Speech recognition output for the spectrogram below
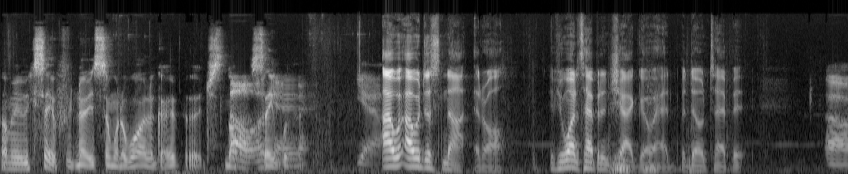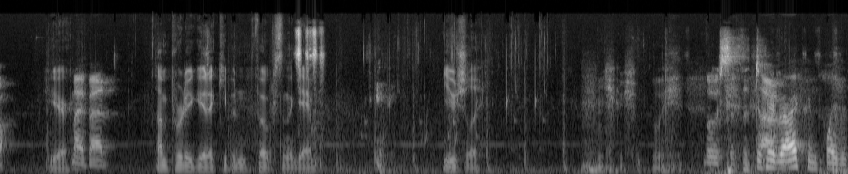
I mean, we could say if we've noticed someone a while ago, but just not Oh, say okay. when. Yeah. I, w- I would just not at all. If you want to type it in chat, go ahead, but don't type it Oh, here. my bad. I'm pretty good at keeping folks in the game. Usually. Usually. Most of the What's your favorite time. ice cream flavor?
